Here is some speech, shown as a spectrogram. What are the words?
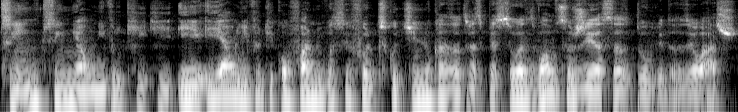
Sim, sim, é um livro que. que e, e é um livro que, conforme você for discutindo com as outras pessoas, vão surgir essas dúvidas, eu acho.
